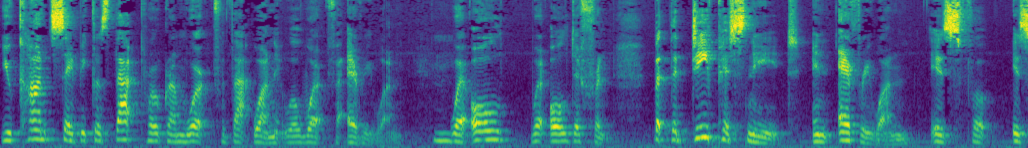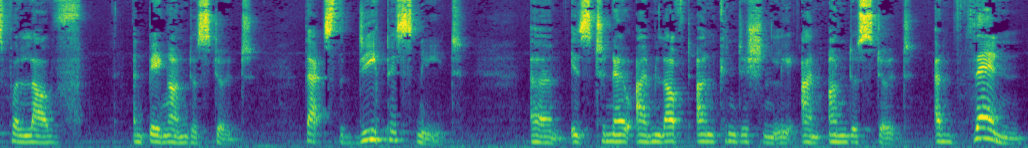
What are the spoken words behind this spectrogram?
You can't say because that program worked for that one, it will work for everyone. Mm. We're all we're all different. But the deepest need in everyone is for is for love and being understood. That's the deepest need. Um, is to know I'm loved unconditionally, I'm understood, and then,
